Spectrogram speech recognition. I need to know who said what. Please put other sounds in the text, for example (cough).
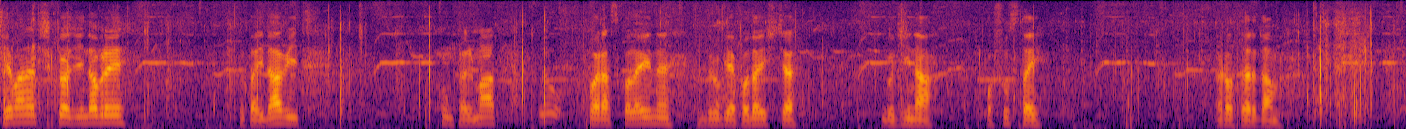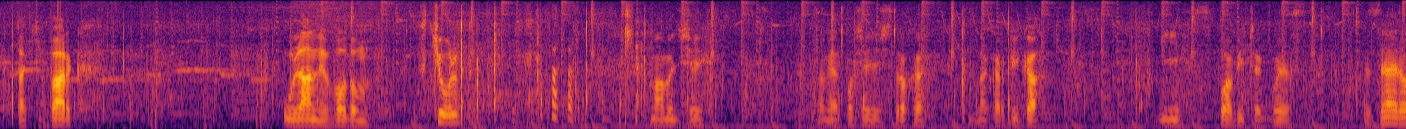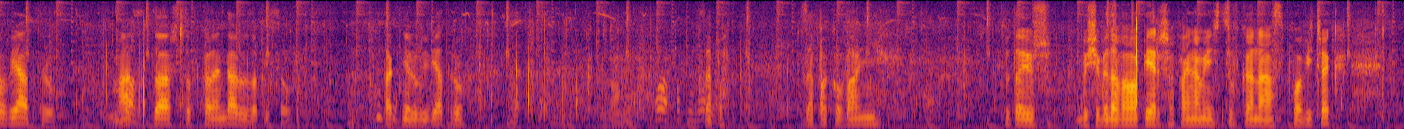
Speaker 1: Siemaneczko, dzień dobry. Tutaj Dawid, kumpel Mat. Po raz kolejny, drugie podejście. Godzina po szóstej. Rotterdam. Taki park ulany wodą w ciul. (laughs) Mamy dzisiaj zamiar posiedzieć trochę na karpika i spławiczek, bo jest zero wiatru. Mas to aż to w kalendarzu zapisał. Tak nie lubi wiatru. Zapa zapakowani. Tutaj już by się wydawała pierwsza fajna miejscówka na spławiczek,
